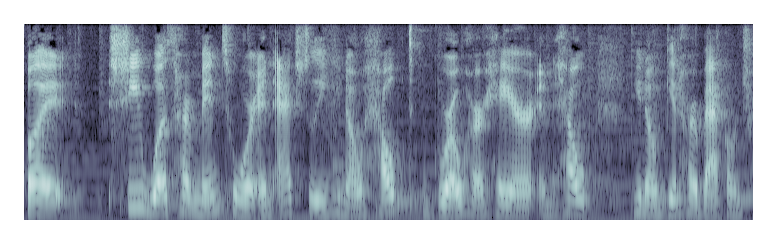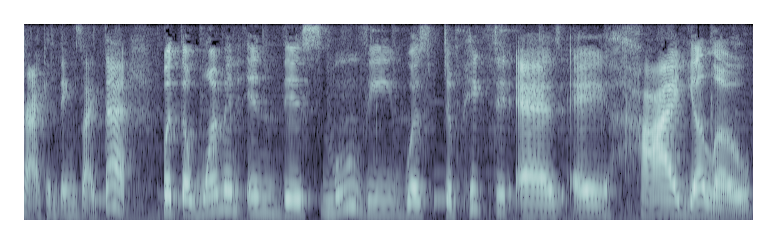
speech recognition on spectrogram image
but she was her mentor and actually, you know, helped grow her hair and help, you know, get her back on track and things like that. But the woman in this movie was depicted as a high yellow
